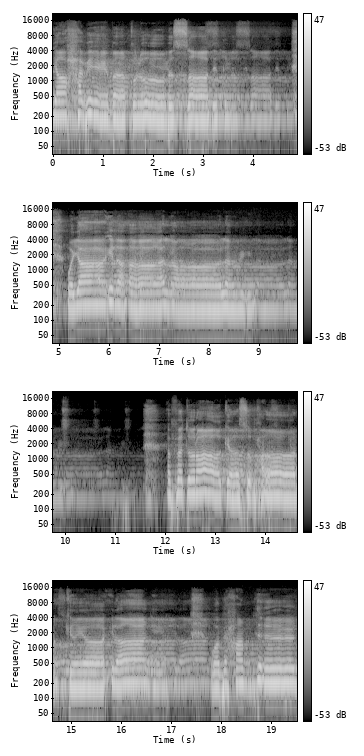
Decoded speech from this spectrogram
یا حبیب قلوب الصادقین و یا إله العالمین أفتراك سبحانك يا إلهي وبحمدك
